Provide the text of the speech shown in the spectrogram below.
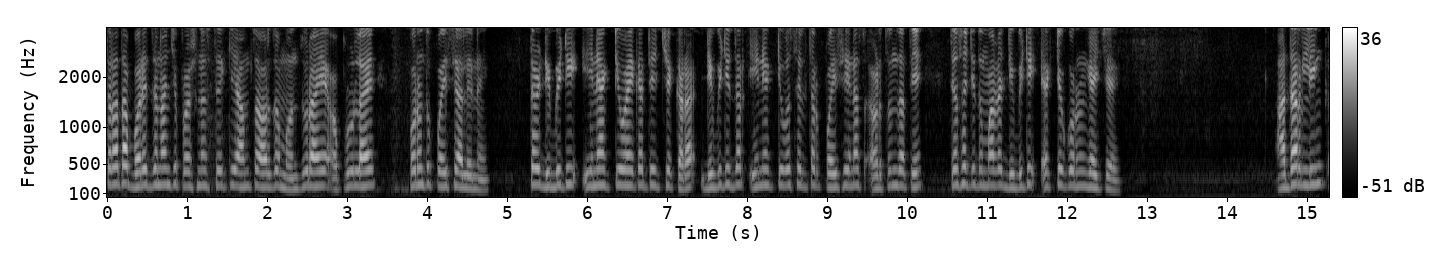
तर आता बरेच जणांचे प्रश्न असते की आमचा अर्ज मंजूर आहे अप्रूव्हल आहे परंतु पैसे आले नाही. तर डी बी टी इनॅक्टिव्ह आहे का ते चेक करा. डी बी टी जर इनॅक्टिव्ह असेल तर पैसे येण्यास अडचण जाते. त्यासाठी तुम्हाला डी बी टी ॲक्टिव्ह करून घ्यायची आहे. आधार लिंक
